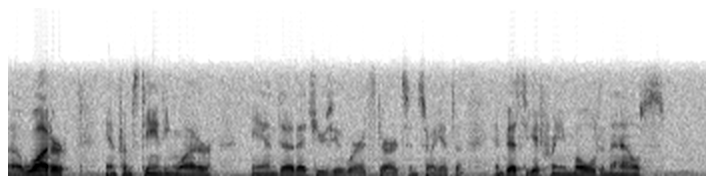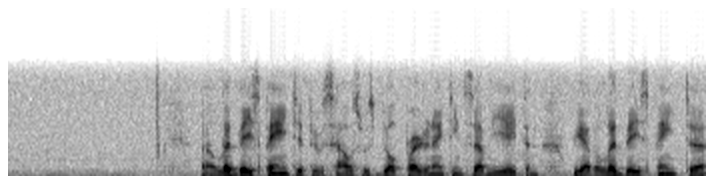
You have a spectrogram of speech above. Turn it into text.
uh, water and from standing water and uh, that's usually where it starts. And so you have to investigate for any mold in the house. Uh, lead-based paint if this house was built prior to 1978 then we have a lead-based paint uh,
